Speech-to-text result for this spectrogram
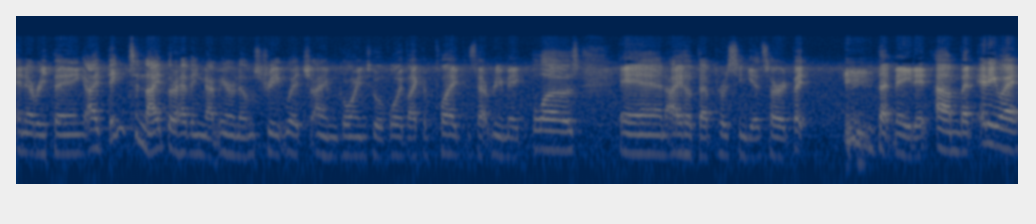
and everything. I think tonight they're having Nightmare on Elm Street, which I'm going to avoid like a plague because that remake blows, and I hope that person gets hurt. But that made it. Um, but anyway,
